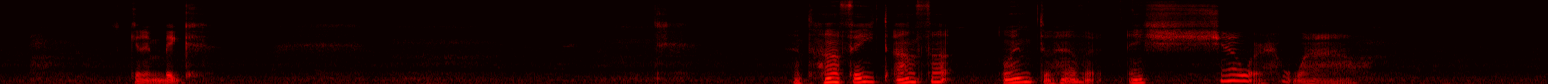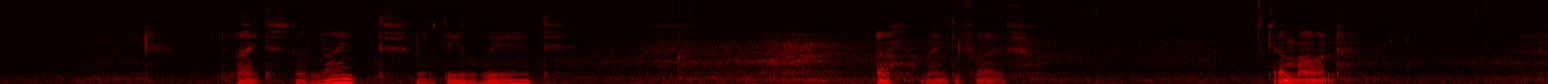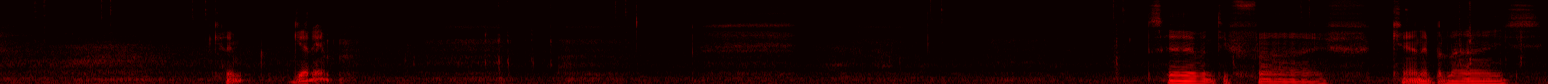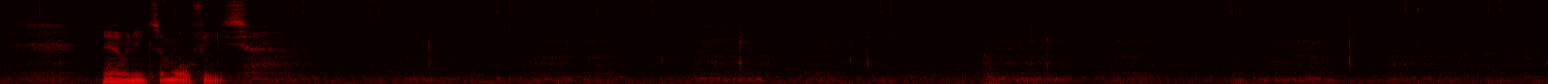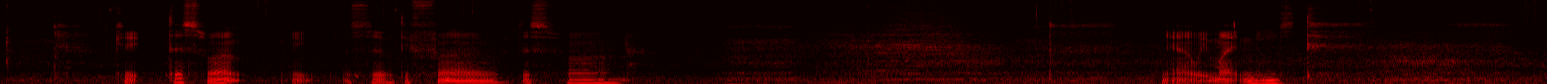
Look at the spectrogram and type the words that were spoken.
It's getting big. At half eight, Alpha went to have a, a shower. Wow. Light. So light will deal with. Oh, 95. Come on. Get him. Get him. Seventy-five. Cannibalize. Now we need some wolfies. Okay, this one, 75, this one. Now we might need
